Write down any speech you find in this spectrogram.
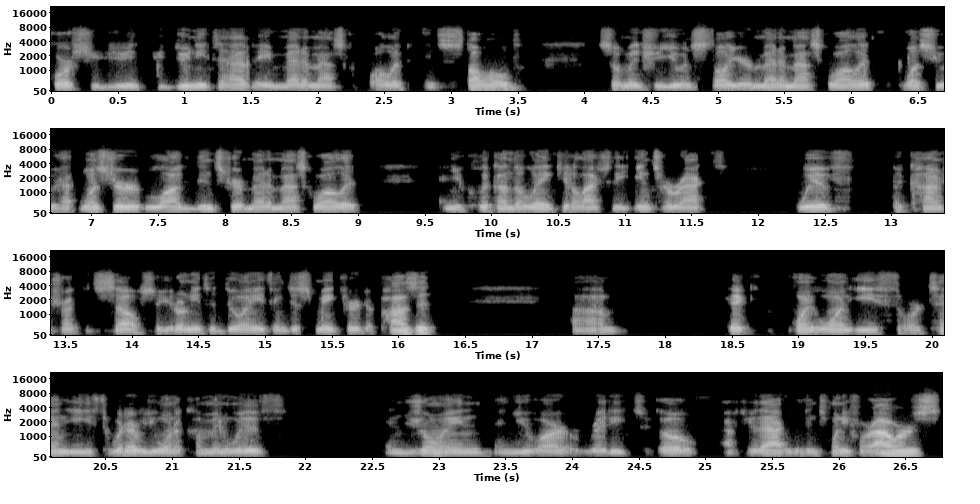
course you do, you do need to have a metamask wallet installed. So make sure you install your metamask wallet. Once you have once you're logged into your metamask wallet and you click on the link it'll actually interact with the contract itself. So you don't need to do anything. Just make your deposit um, pick 0.1 ETH or 10 ETH, whatever you want to come in with, and join, and you are ready to go. After that, within 24 hours,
